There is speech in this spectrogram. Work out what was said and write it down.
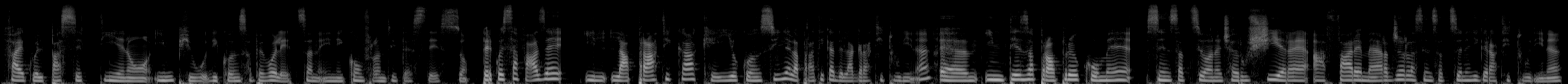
fai quel passettino in più di consapevolezza nei, nei confronti di te stesso. Per questa fase il, la pratica che io consiglio è la pratica della gratitudine, eh, intesa proprio come sensazione, cioè riuscire a far emergere la sensazione di gratitudine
